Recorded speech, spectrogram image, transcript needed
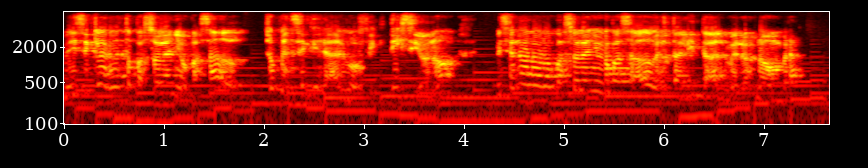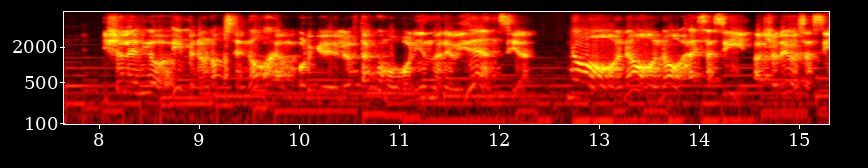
me dice, claro, esto pasó el año pasado. Yo pensé que era algo ficticio, ¿no? Me dice, no, no, no pasó el año pasado, es tal y tal, me los nombra. Y yo les digo, y pero no se enojan porque lo están como poniendo en evidencia. No, no, no, es así, Lloreo es así,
